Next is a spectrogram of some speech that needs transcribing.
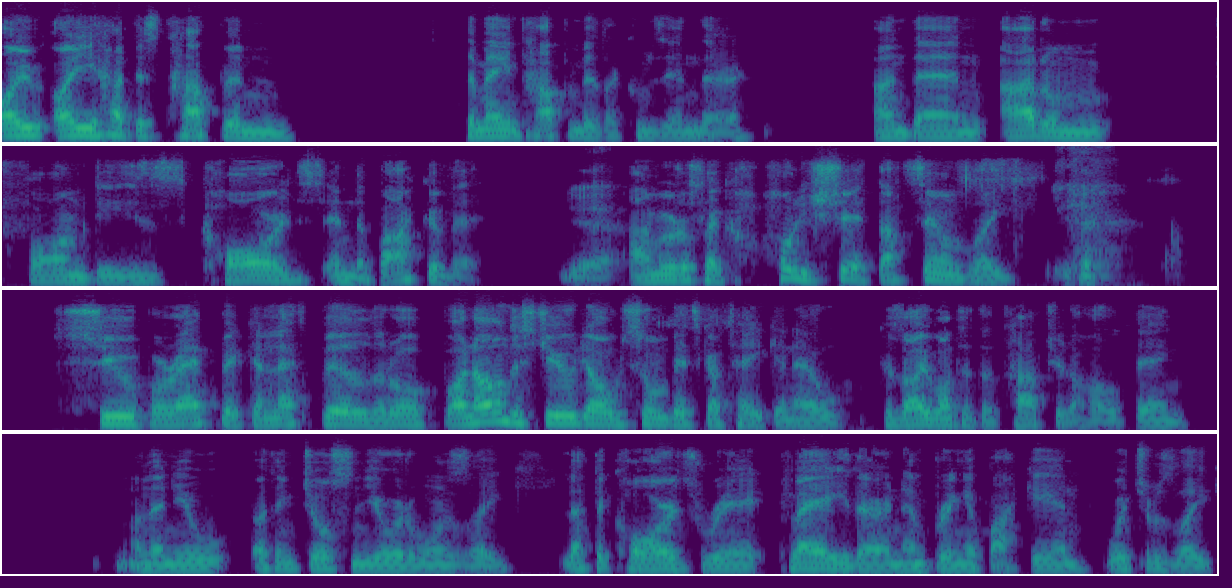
I I had this tapping, the main tapping bit that comes in there, and then Adam formed these chords in the back of it, Yeah, and we were just like, holy shit, that sounds like yeah, super epic, and let's build it up. I know in the studio some bits got taken out because I wanted to capture the whole thing. And then you, I think Justin, you were the one ones like let the chords re- play there and then bring it back in, which was like,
